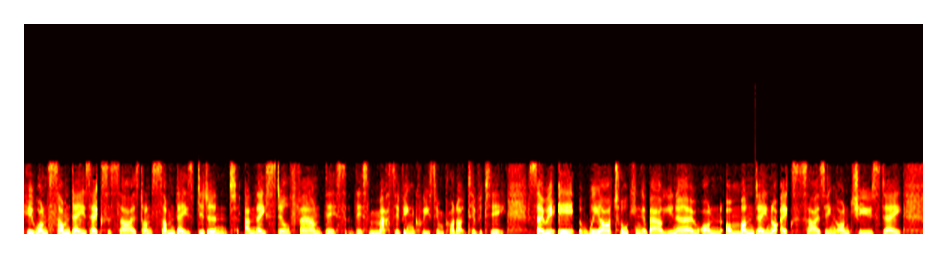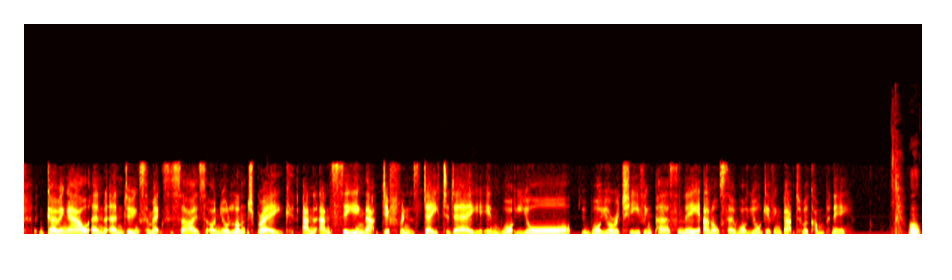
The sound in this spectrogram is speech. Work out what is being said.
who on some days exercised, on some days didn't, and they still found this this massive increase in productivity. So it, it we are talking about, you know, on, on Monday not exercising, on Tuesday going out and, and doing some exercise on your lunch break and, and seeing that difference day to day in what you're what you're achieving personally and also what you're giving back to a company. Well,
